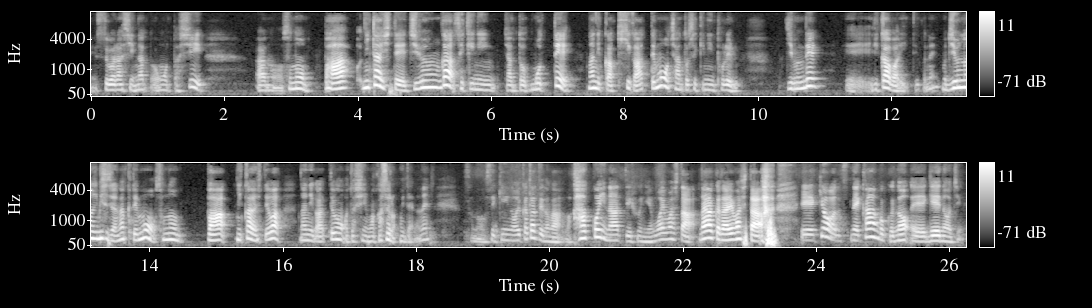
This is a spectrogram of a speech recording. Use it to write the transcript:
ね、素晴らしいなと思ったし、あの、その場に対して自分が責任ちゃんと持って何か危機があってもちゃんと責任取れる。自分で、えーリカバリーっていうかね、自分のミスじゃなくてもその場に関しては何があっても私に任せろみたいなね。その責任の負い方っていうのがまかっこいいなっていうふうに思いました。長くなりました。えー今日はですね、韓国の、えー芸能人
